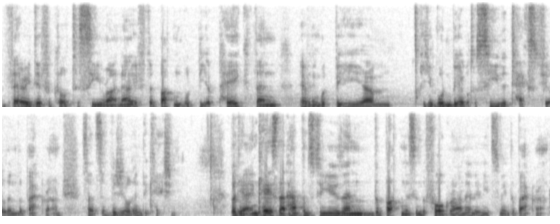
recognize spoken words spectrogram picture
very difficult to see right now. If the button would be opaque, then everything would be um, you wouldn't be able to see the text field in the background. So that's a visual indication. But yeah, in case that happens to you, then the button is in the foreground and it needs to be in the background.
